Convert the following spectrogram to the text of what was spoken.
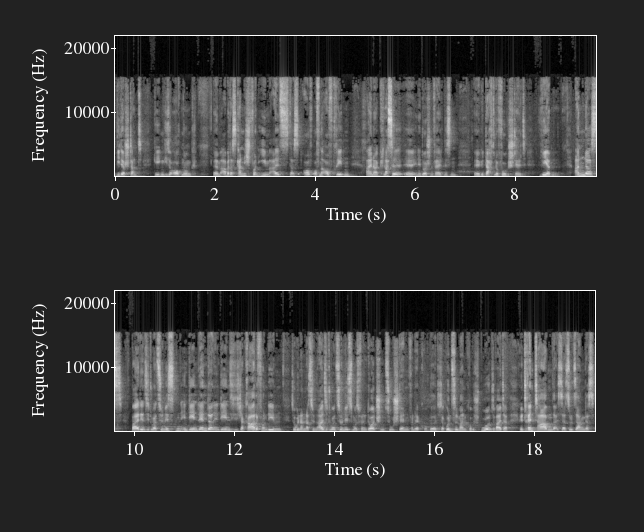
Widerstand gegen diese Ordnung. Ähm, aber das kann nicht von ihm als das auf, offene Auftreten einer Klasse äh, in den deutschen Verhältnissen äh, gedacht oder vorgestellt werden. Anders bei den Situationisten in den Ländern, in denen sie sich ja gerade von dem sogenannten Nationalsituationismus, von den deutschen Zuständen, von der Gruppe, dieser Kunzelmann, Gruppe Spur und so weiter getrennt haben. Da ist das sozusagen das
